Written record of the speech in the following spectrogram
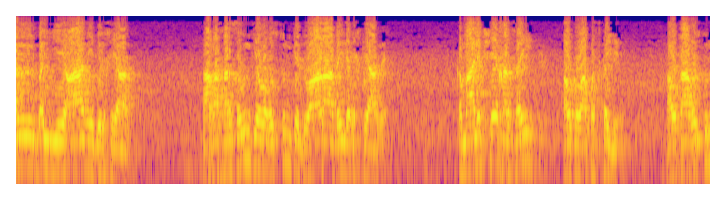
البيعان بالخيار هغه خرڅون کې او غستون کې دواړه دایل اختیار ده کمالک شیخ خرڅي او کو واپس کوي او کاغستون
